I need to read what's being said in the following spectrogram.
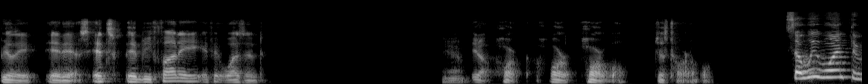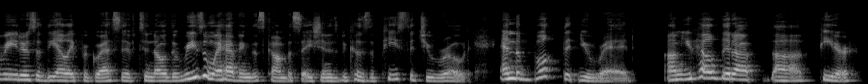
really it is. It's it'd be funny if it wasn't yeah. You know, hor- hor- horrible, just horrible. So we want the readers of the LA Progressive to know the reason we're having this conversation is because the piece that you wrote and the book that you read, um, you held it up, uh, Peter.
